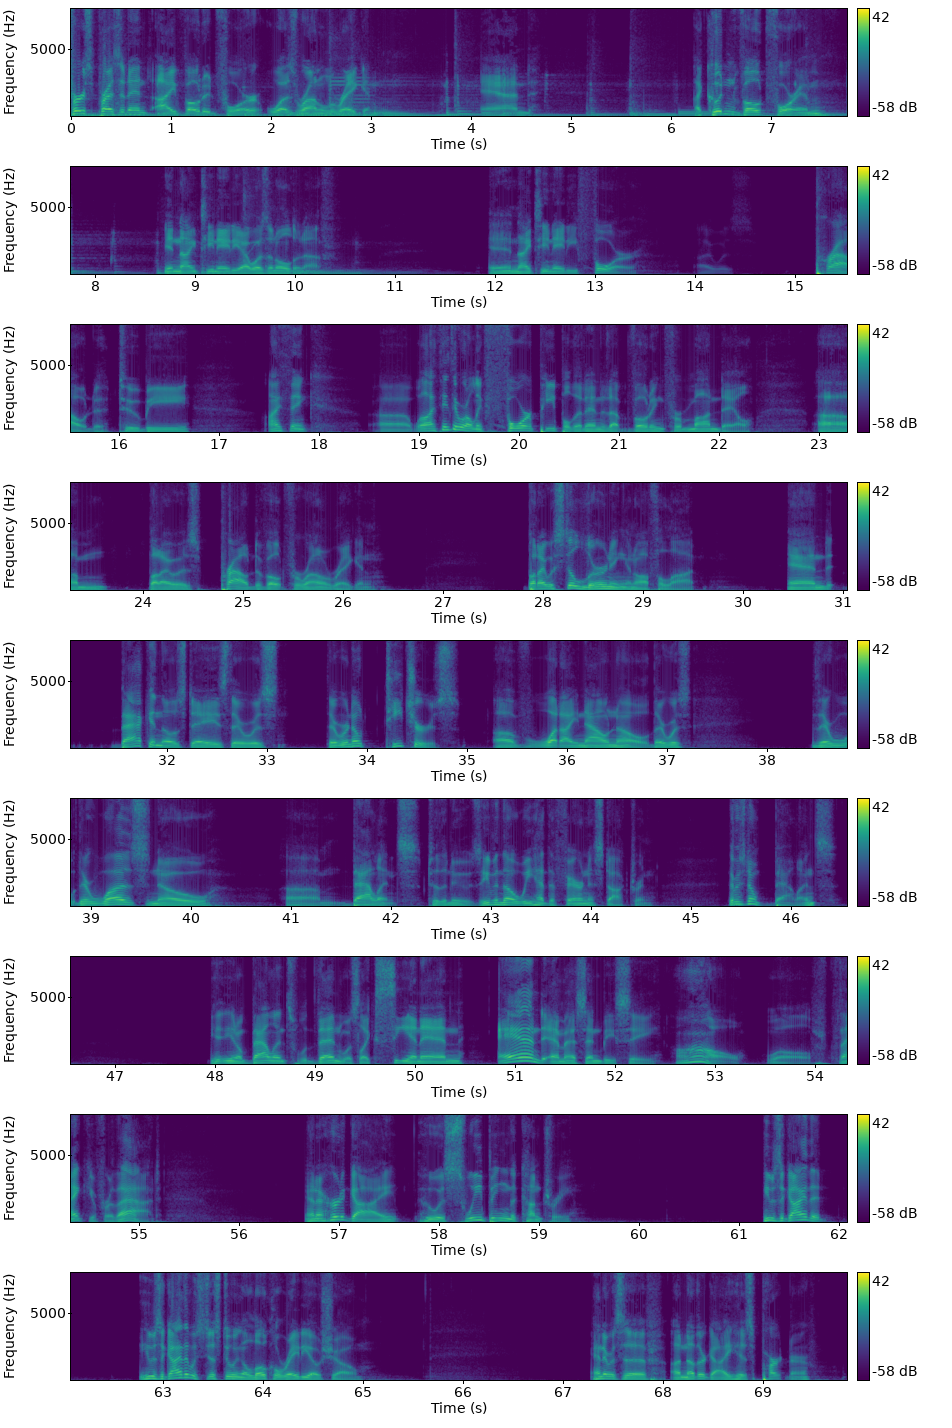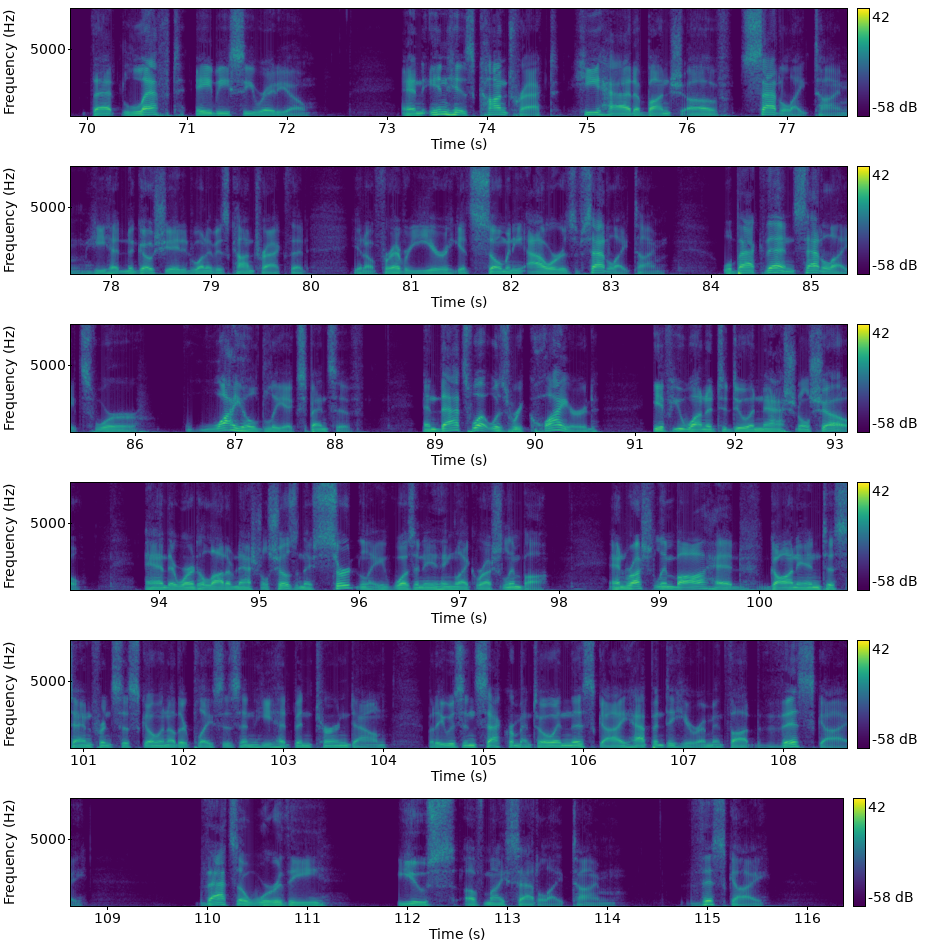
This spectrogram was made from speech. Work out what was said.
First president I voted for was Ronald Reagan. And I couldn't vote for him in 1980. I wasn't old enough. In 1984, I was proud to be, I think, uh, well, I think there were only four people that ended up voting for Mondale. Um, but I was proud to vote for Ronald Reagan. But I was still learning an awful lot. And back in those days, there was there were no teachers of what I now know. There was there there was no um, balance to the news, even though we had the fairness doctrine. There was no balance. You, you know, balance then was like CNN and MSNBC. Oh, well, thank you for that. And I heard a guy who was sweeping the country. He was a guy that he was a guy that was just doing a local radio show. And there was a another guy, his partner, that left ABC Radio. And in his contract, he had a bunch of satellite time. He had negotiated one of his contract that, you know, for every year he gets so many hours of satellite time. Well, back then, satellites were wildly expensive. And that's what was required if you wanted to do a national show. And there weren't a lot of national shows, and there certainly wasn't anything like Rush Limbaugh. And Rush Limbaugh had gone into San Francisco and other places, and he had been turned down. But he was in Sacramento, and this guy happened to hear him and thought, this guy, that's a worthy use of my satellite time. This guy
